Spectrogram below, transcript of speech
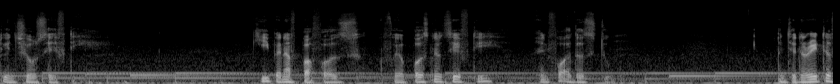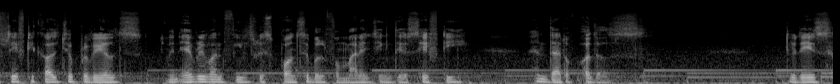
to ensure safety. Keep enough buffers for your personal safety and for others too. A generative safety culture prevails when everyone feels responsible for managing their safety and that of others. Today's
